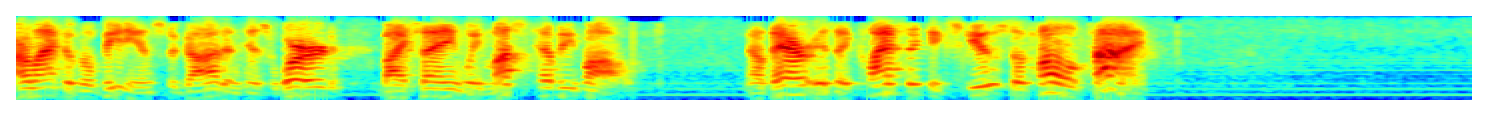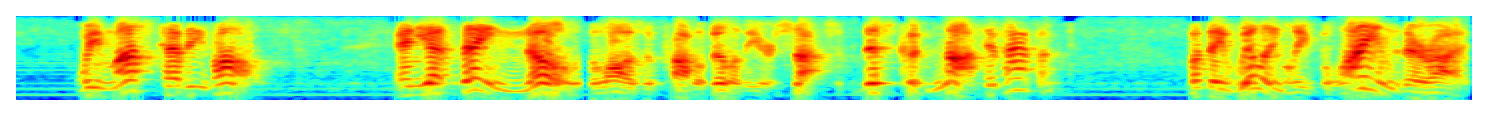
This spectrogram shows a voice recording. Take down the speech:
our lack of obedience to God and His Word by saying we must have evolved. Now there is a classic excuse of all time. We must have evolved. And yet they know the laws of probability are such. This could not have happened but they willingly blind their eyes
